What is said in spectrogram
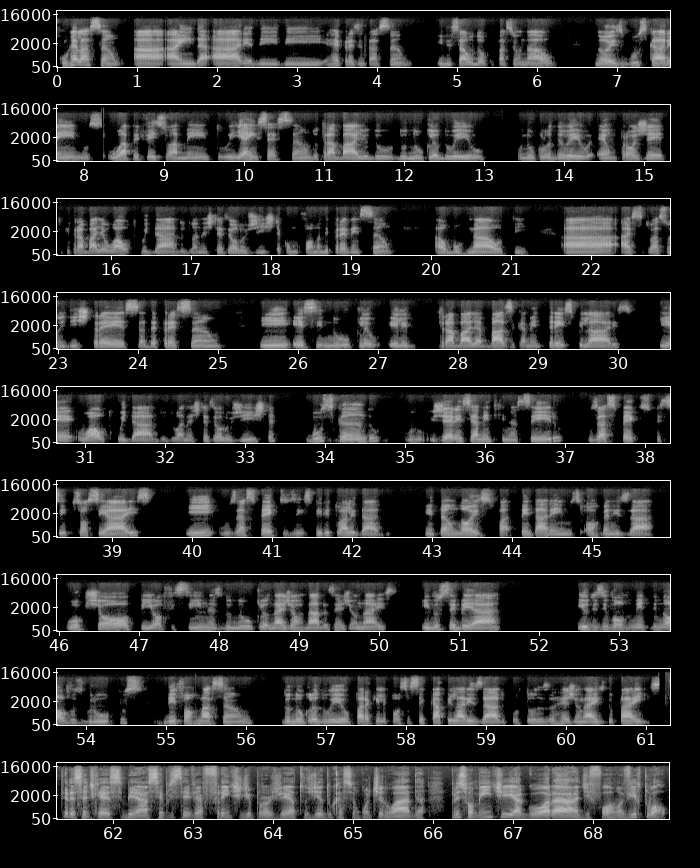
Com relação a, ainda à área de, de representação e de saúde ocupacional, nós buscaremos o aperfeiçoamento e a inserção do trabalho do, do núcleo do eu. O núcleo do eu é um projeto que trabalha o autocuidado do anestesiologista como forma de prevenção ao burnout, as situações de estresse, a depressão. E esse núcleo, ele trabalha basicamente três pilares, que é o autocuidado do anestesiologista, buscando o gerenciamento financeiro, os aspectos psicossociais e os aspectos de espiritualidade. Então, nós tentaremos organizar workshop oficinas do núcleo nas jornadas regionais e no CBA, e o desenvolvimento de novos grupos de formação do núcleo do eu para que ele possa ser capilarizado por todas as regionais do país. Interessante que a SBA sempre esteve à frente de projetos de educação continuada, principalmente agora de forma virtual.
